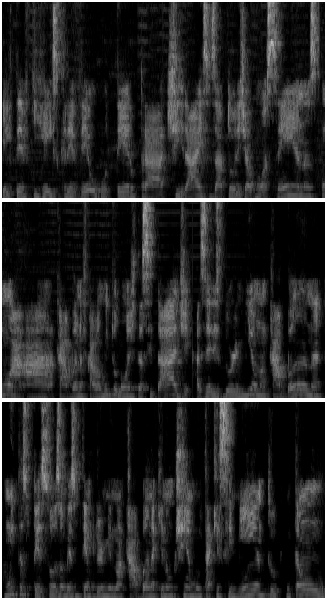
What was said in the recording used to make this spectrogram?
Ele teve que reescrever o roteiro para tirar esses atores de algumas cenas. Como a, a cabana ficava muito longe da cidade, às vezes eles dormiam na cabana. Muitas pessoas ao mesmo tempo dormindo numa cabana que não tinha muito aquecimento. Então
